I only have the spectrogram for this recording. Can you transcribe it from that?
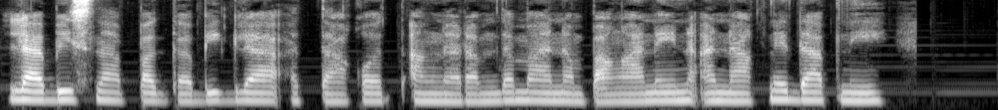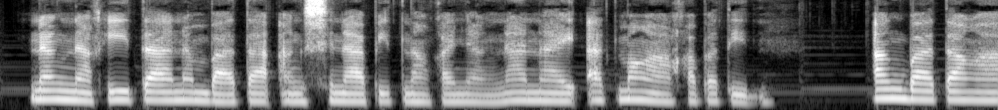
labis na pagkabigla at takot ang naramdaman ng panganay na anak ni Daphne nang nakita ng bata ang sinapit ng kanyang nanay at mga kapatid. Ang bata nga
